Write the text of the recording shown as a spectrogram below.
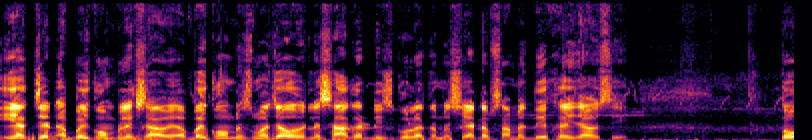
એ એક્ઝેક્ટ અભય કોમ્પ્લેક્સ આવે. અભય કોમ્પ્લેક્સમાં જાઓ એટલે સાગર ડિસ્ગોલા ગોલા તમને સેટઅપ સામે દેખાઈ જ આવશે. તો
